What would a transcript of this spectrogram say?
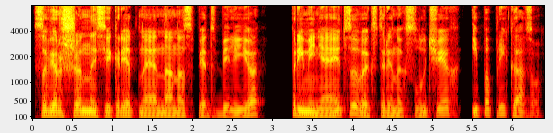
«Совершенно секретное наноспецбелье применяется в экстренных случаях и по приказу».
